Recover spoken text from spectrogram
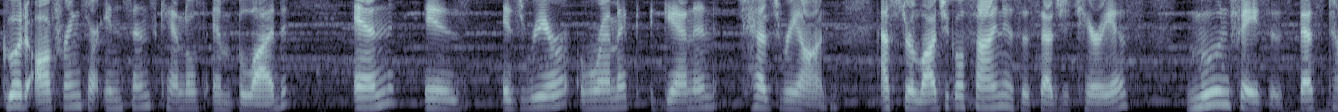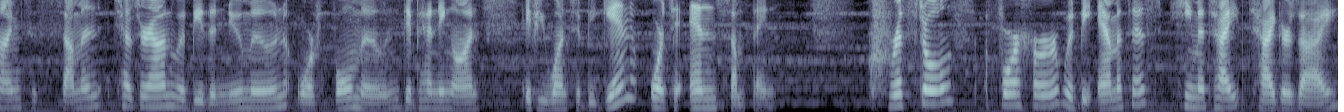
Good offerings are incense, candles, and blood. N is Isrir, Remic, Ganon, Tezrian. Astrological sign is a Sagittarius. Moon phases. Best time to summon Tezrian would be the new moon or full moon, depending on if you want to begin or to end something. Crystals for her would be amethyst, hematite, tiger's eye.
